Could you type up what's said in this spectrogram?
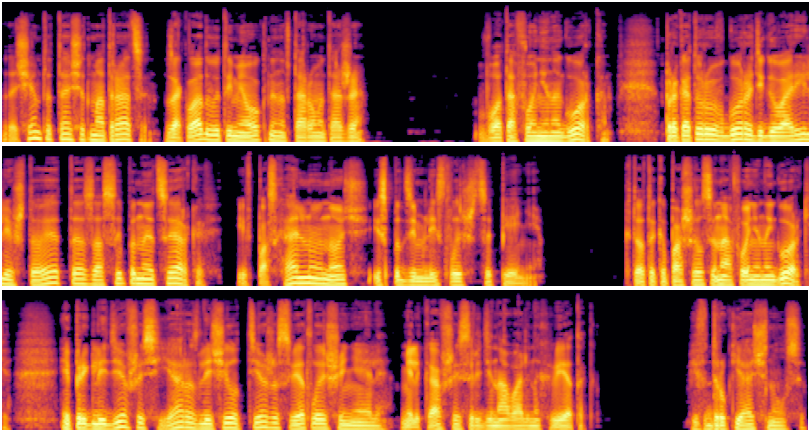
зачем-то тащат матрацы, закладывают ими окна на втором этаже. Вот Афонина горка, про которую в городе говорили, что это засыпанная церковь, и в пасхальную ночь из-под земли слышится пение. Кто-то копошился на Афониной горке, и, приглядевшись, я различил те же светлые шинели, мелькавшие среди наваленных веток. И вдруг я очнулся.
